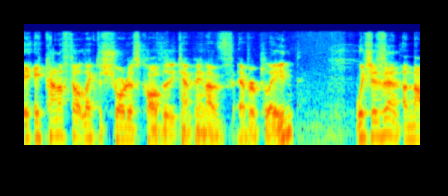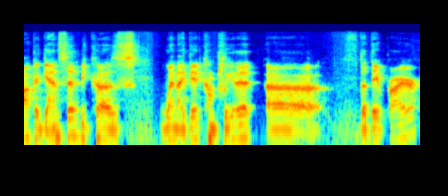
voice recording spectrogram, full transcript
it, it kind of felt like the shortest call of duty campaign i've ever played which isn't a knock against it because when i did complete it uh, the day prior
